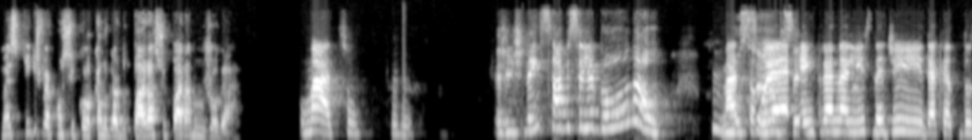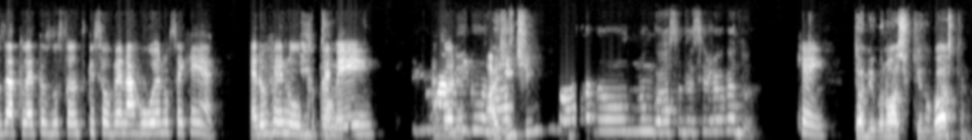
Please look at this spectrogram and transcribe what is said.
Mas quem que vai conseguir colocar no lugar do Pará se o Pará não jogar? O Matson. Uhum. A gente nem sabe se ele é bom ou não. Matson é, entra na lista de, da, dos atletas do Santos que se eu ver na rua eu não sei quem é. Era o Venuto então, também. Tem um Agora, amigo a nosso gente... que não gosta, do, não gosta desse jogador. Quem? Tem um amigo nosso que não gosta?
